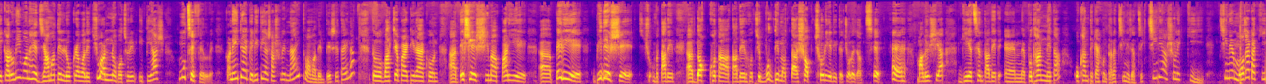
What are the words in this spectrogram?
এই কারণেই মনে হয় জামাতের লোকরা বলে চুয়ান্ন বছরের ইতিহাস মুছে ফেলবে। কারণ এই টাইপের ইতিহাস আসলে নাই তো আমাদের দেশে, তাই না? তো বাচ্চা পার্টিরা এখন দেশের সীমা পাড়িয়ে পেরিয়ে বিদেশে তাদের দক্ষতা, তাদের হচ্ছে বুদ্ধিমত্তা সব ছড়িয়ে দিতে চলে যাচ্ছে। হ্যাঁ মালয়েশিয়া গিয়েছেন তাদের প্রধান নেতা। ওখান থেকে এখন তারা চীনে যাচ্ছে। চীনে আসলে কি? চীনের মজাটা কি?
